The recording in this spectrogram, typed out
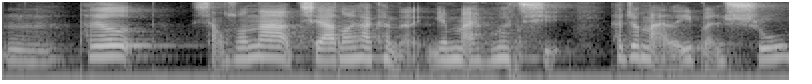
嗯，他就想说，那其他东西他可能也买不起，他就买了一本书，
